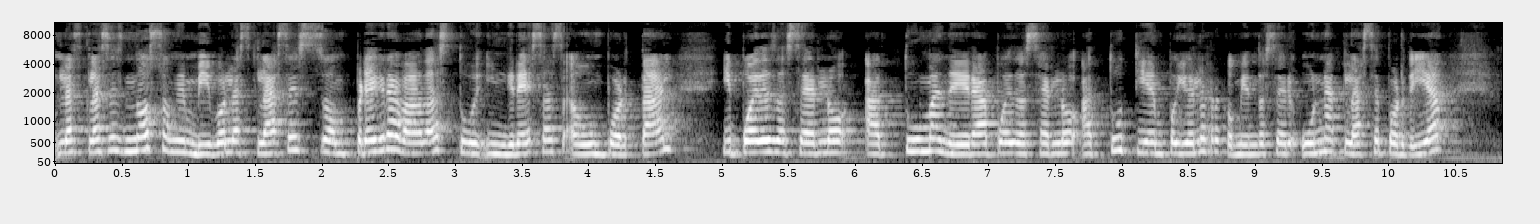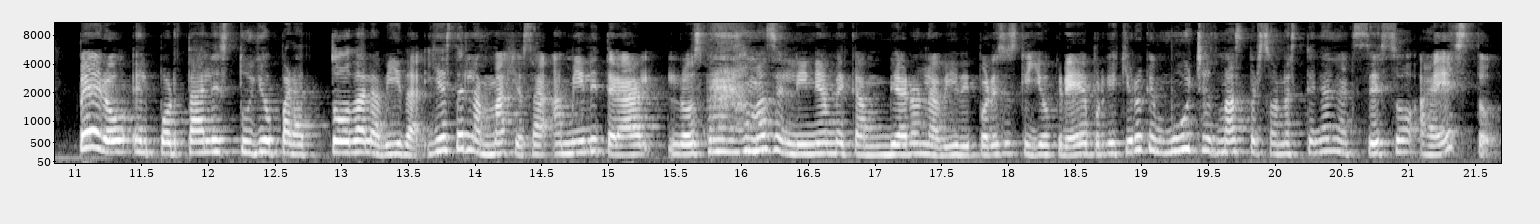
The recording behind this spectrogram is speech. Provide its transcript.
las clases no son en vivo, las clases son pregrabadas, tú ingresas a un portal y puedes hacerlo a tu manera, puedes hacerlo a tu tiempo. Yo les recomiendo hacer una clase por día pero el portal es tuyo para toda la vida. Y esta es la magia, o sea, a mí literal, los programas en línea me cambiaron la vida y por eso es que yo creé, porque quiero que muchas más personas tengan acceso a esto.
